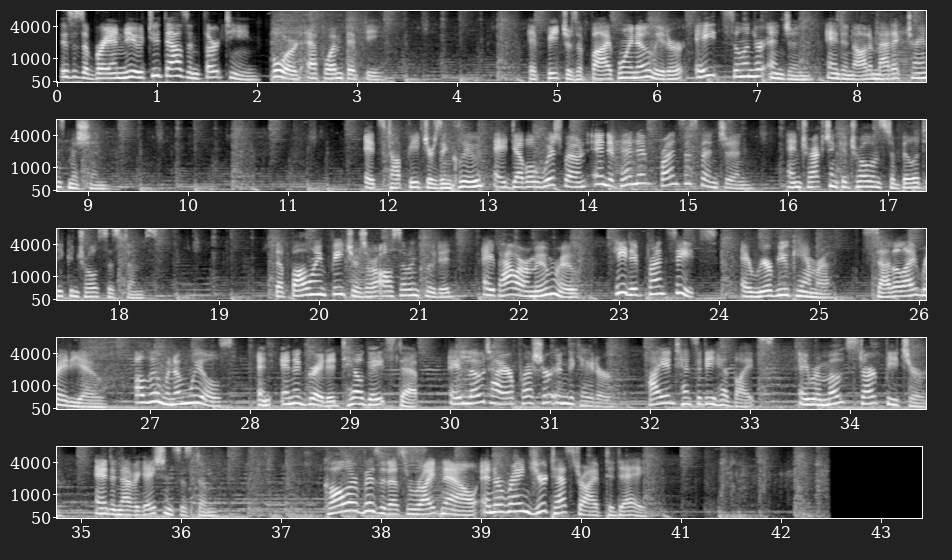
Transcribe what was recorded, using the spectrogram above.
This is a brand new 2013 Ford F-150. It features a 5.0-liter, eight-cylinder engine and an automatic transmission. Its top features include a double wishbone independent front suspension and traction control and stability control systems. The following features are also included a power moonroof, heated front seats, a rear-view camera, satellite radio, aluminum wheels, an integrated tailgate step, a low tire pressure indicator, high intensity headlights, a remote start feature, and a navigation system. Call or visit us right now and arrange your test drive today.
